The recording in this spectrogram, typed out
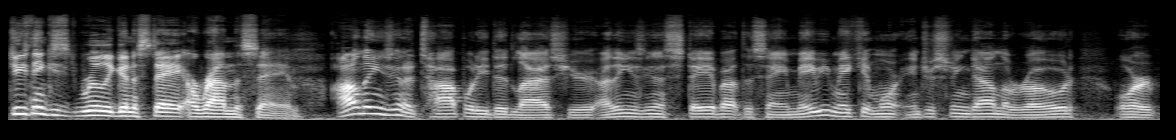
do you think he's really going to stay around the same? I don't think he's going to top what he did last year. I think he's going to stay about the same. Maybe make it more interesting down the road, or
